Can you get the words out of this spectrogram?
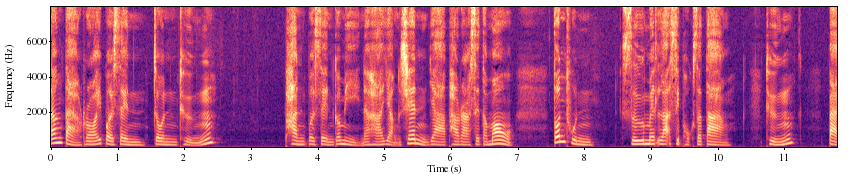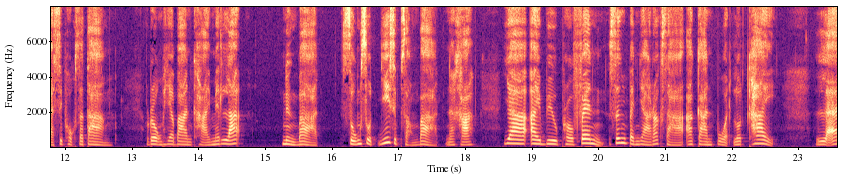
ตั้งแต่ร้อยเปอร์เซนจนถึงพันเปอร์เซนก็มีนะคะ อย่างเช่น ยาพาราเซตามอลต้นทุนซื้อเม็ดละ 16 สตางค์ถึง 86 สตางค์โรงพยาบาลขายเม็ดละ 1 บาท สูงสุด 22 บาทนะคะ ยาไอบิวโปรเฟนซึ่งเป็นยารักษาอาการปวดลดไข้ และ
